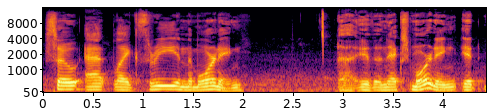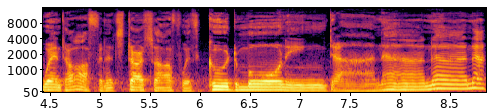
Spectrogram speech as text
so at like three in the morning, uh, the next morning it went off and it starts off with good morning da na na na.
